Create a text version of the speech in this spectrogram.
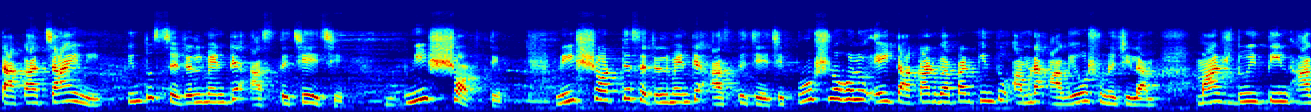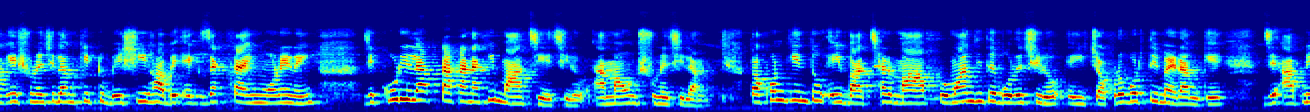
টাকা চায়নি, কিন্তু সেটেলমেন্টে আসতে চেয়েছে। নিঃশর্তে নিঃশর্তে সেটেলমেন্টে আসতে চেয়েছে। প্রশ্ন হলো, এই টাকার ব্যাপার কিন্তু আমরা আগেও শুনেছিলাম। মাস দুই, তিন আগে শুনেছিলাম কি একটু বেশি হবে এক্স্যাক্ট টাইম মনে নেই, যে কুড়ি লাখ টাকা নাকি মা চেয়েছিল অ্যামাউন্ট শুনেছিলাম। তখন কিন্তু এই বাচ্চার মা প্রমাণ দিতে বলেছিল, এই চক্রবর্তী ম্যাডামকে, যে আপনি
